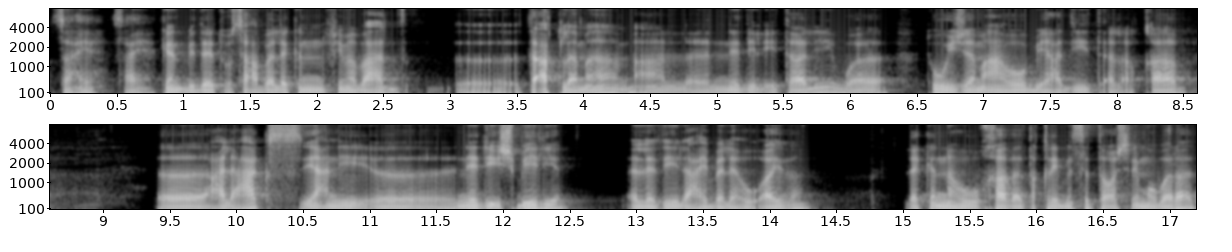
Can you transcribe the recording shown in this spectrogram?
صحيح صحيح. كانت بدايته صعبة لكن فيما بعد آه، تأقلم مع النادي الإيطالي وتوج معه بعديد الألقاب. آه، على عكس يعني آه، نادي إشبيليا الذي لعب له أيضا لكنه خاض تقريبا 26 مباراة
